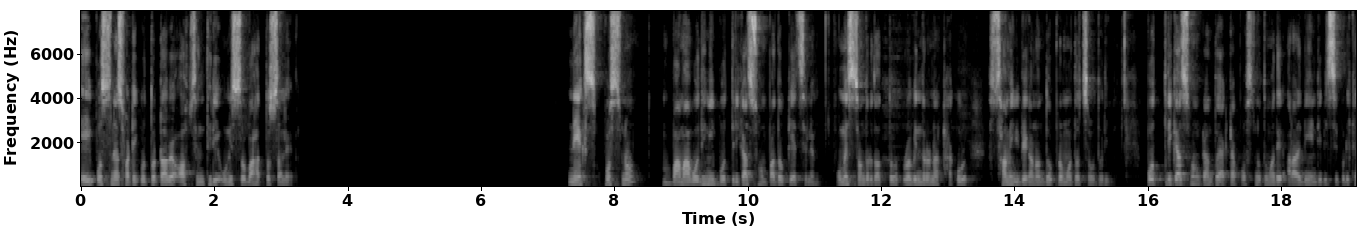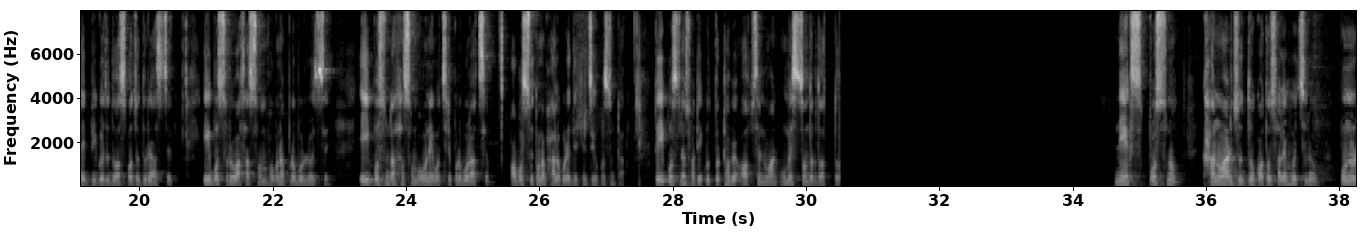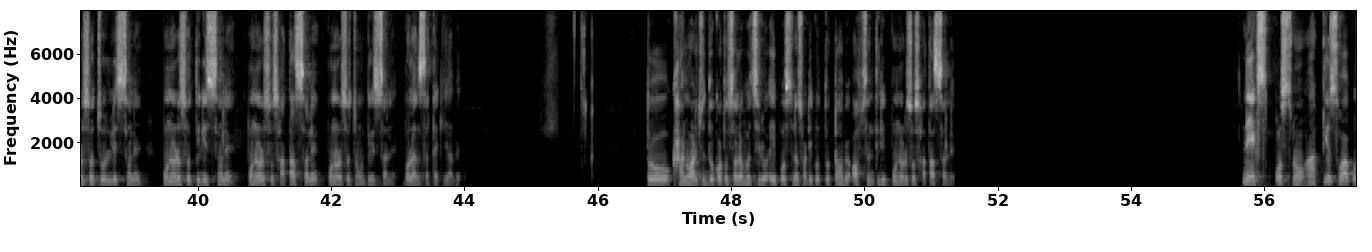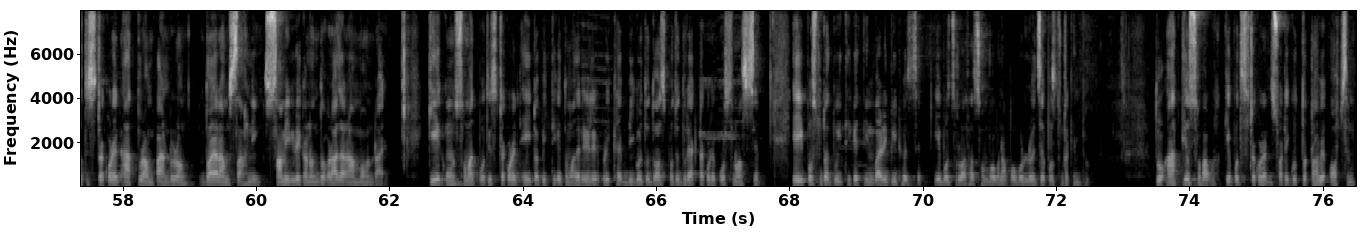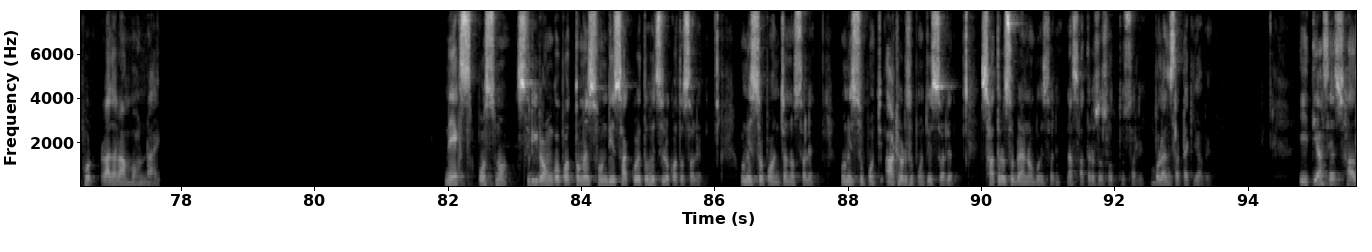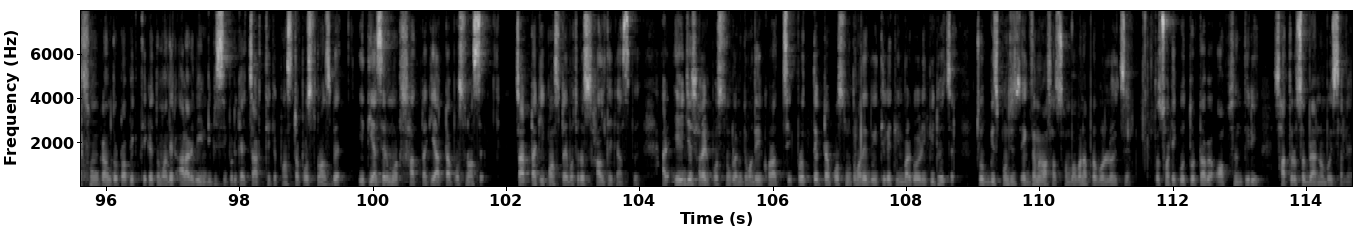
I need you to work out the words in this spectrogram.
এই প্রশ্নের সঠিক উত্তরটা হবে অপশন থ্রি উনিশশো বাহাত্তর সালে। নেক্সট প্রশ্ন, বামাবোধিনী পত্রিকার সম্পাদক কে ছিলেন? উমেশচন্দ্র দত্ত, রবীন্দ্রনাথ ঠাকুর, স্বামী বিবেকানন্দ, প্রমোদ চৌধুরী। পত্রিকা সংক্রান্ত একটা প্রশ্ন তোমাদের আরআরবি এনটিপিসি পরীক্ষায় বিগত দশ বছর ধরে আসছে। এই বছরেও আসার সম্ভাবনা প্রবল রয়েছে। এই প্রশ্নটা আসার সম্ভাবনা এবছরে প্রবল আছে। অবশ্যই তোমরা ভালো করে দেখেছি এই প্রশ্নটা। তো এই প্রশ্নের সঠিক উত্তরটা হবে option one Umeshchandra Dutta. Next প্রশ্ন খানোয়ার যুদ্ধ কত সালে হয়েছিল? পনেরোশো সালে পনেরোশো সালে পনেরোশো সালে পনেরোশো সালে। বল অ্যান্সারটা কী হবে? তো খানোয়ার যুদ্ধ কত সালে হয়েছিল? এই প্রশ্নের সঠিক উত্তরটা হবে অপশন থ্রি পনেরোশো সালে। নেক্সট প্রশ্ন, আত্মীয় সভা প্রতিষ্ঠা করেন আত্মরাম পাণ্ডুরং, দয়ারাম সাহানি, স্বামী বিবেকানন্দ, রাজা রামমোহন রায়। কে কোন সমাজ প্রতিষ্ঠা করেন? এই টপিক থেকে তোমাদের রেলের পরীক্ষায় বিগত দশ বছর ধরে একটা করে প্রশ্ন আসছে। এই প্রশ্নটা দুই থেকে তিনবার রিপিট হয়েছে এবছরও আসার সম্ভাবনা প্রবল রয়েছে প্রশ্নটা কিন্তু। তো আত্মীয় সভা কে প্রতিষ্ঠা করেন? সঠিক উত্তরটা হবে অপশন ফোর রাজা রামমোহন রায়। নেক্সট প্রশ্ন শ্রীরঙ্গপত্তমের সন্ধি স্বাক্ষরিত হয়েছিল কত সালে? উনিশশো পঞ্চান্ন সালে, উনিশশো পঁচিশ সালে, সতেরোশো বিরানব্বই সালে না সতেরোশো সত্তর সালে? বল অ্যান্সারটা কী হবে? ইতিহাসের সাল সংক্রান্ত টপিক থেকে তোমাদের আরআরবি, এনটিপিসি পরীক্ষায় চার থেকে পাঁচটা প্রশ্ন আসবে। ইতিহাসের মোট সাতটা কি আটটা প্রশ্ন আসে চারটা কি পাঁচটা বছরের সাল থেকে আসবে? আর এই যে সালের প্রশ্নগুলো আমি তোমাদের করাচ্ছি, প্রত্যেকটা প্রশ্ন তোমাদের দুই থেকে তিনবার করে রিপিট হয়েছে। চব্বিশ পঁচিশ এক্সামে আসার সম্ভাবনা প্রবল রয়েছে। তো সঠিক উত্তরটা হবে অপশন থ্রি সতেরোশো বিরানব্বই সালে।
